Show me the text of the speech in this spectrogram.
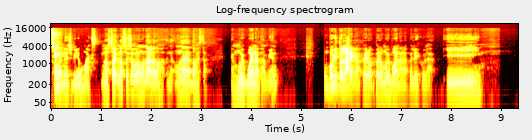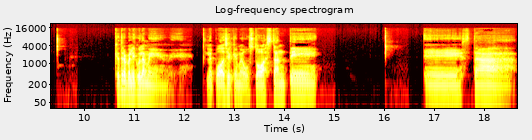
Sí. o en HBO Max. No estoy, no estoy seguro, una de las dos, una de las dos está. Es muy buena también. Un poquito larga, pero, pero muy buena la película. Y. ¿Qué otra película me. Le puedo decir que me gustó bastante? Eh, está.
